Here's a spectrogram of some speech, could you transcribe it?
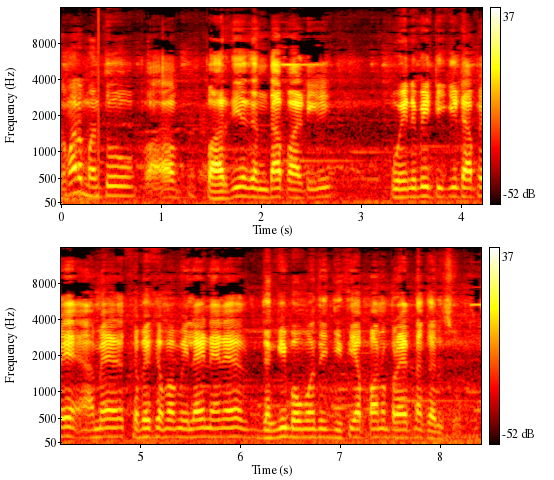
તમારે મન તો ભારતીય જનતા પાર્ટી કોઈને બી ટિકિટ આપે અમે ખભે ખભા મિલાઈને એને જંગી બહુમતી જીતી આપવાનો પ્રયત્ન કરીશું.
